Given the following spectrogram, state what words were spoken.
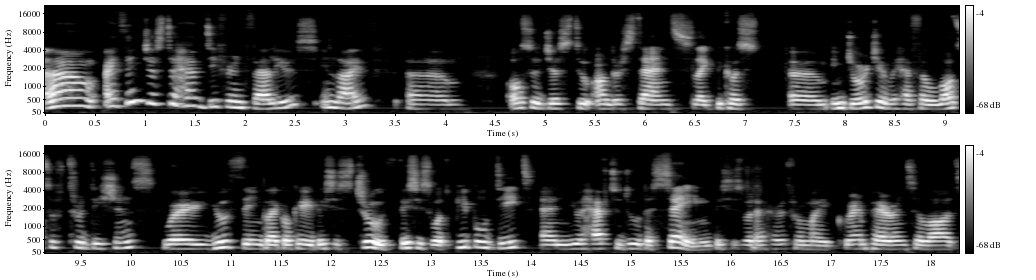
Um, I think just to have different values in life. Um, also just to understand, like, because um, in Georgia we have a lots of traditions where you think like, okay, this is truth. This is what people did, and you have to do the same. This is what I heard from my grandparents a lot.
